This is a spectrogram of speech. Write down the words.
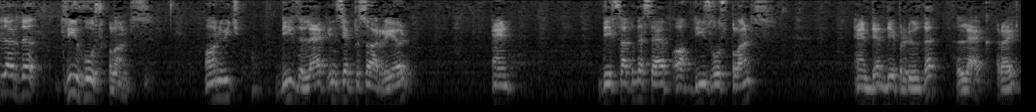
these are the three host plants on which these lac insects are reared and they suck the sap of these host plants and then they produce the lac, right?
